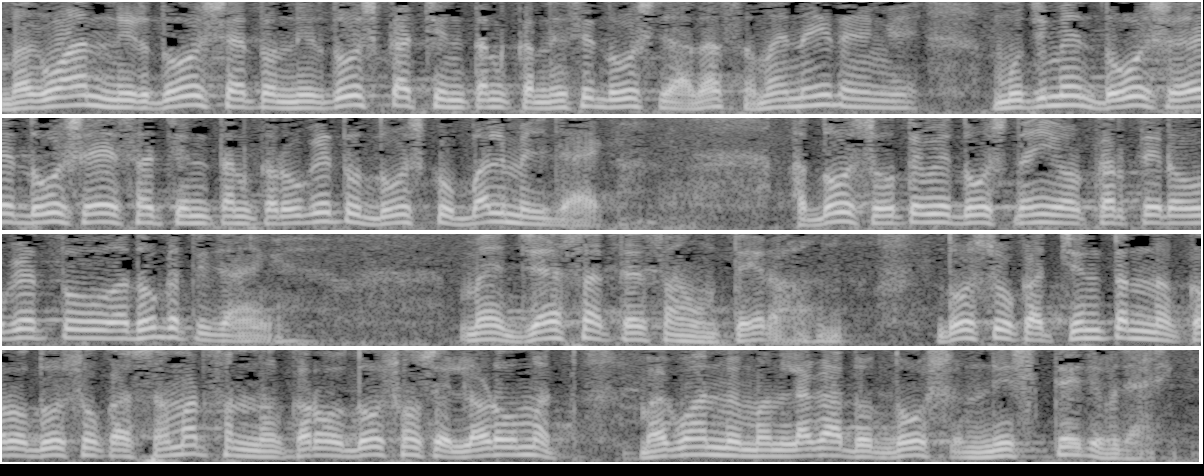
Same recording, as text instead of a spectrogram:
भगवान निर्दोष है तो निर्दोष का चिंतन करने से दोष ज़्यादा समय नहीं रहेंगे। मुझमें दोष है दोष है, ऐसा चिंतन करोगे तो दोष को बल मिल जाएगा। अदोष होते हुए दोष नहीं और करते रहोगे तो अधोगति जाएँगे। मैं जैसा तैसा हूँ, तेरा हूँ। दोषों का चिंतन न करो, दोषों का समर्थन न करो, दोषों से लड़ो मत। भगवान में मन लगा दो, दोष निस्तेज हो जाएँगे।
